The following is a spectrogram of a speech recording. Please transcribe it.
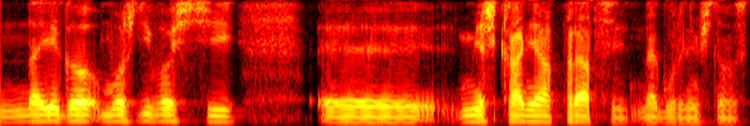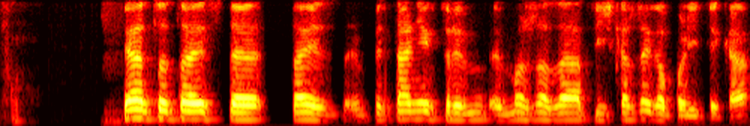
na jego możliwości mieszkania, pracy na Górnym Śląsku? Ja, to, to, jest, to jest pytanie, którym można załatwić każdego polityka,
